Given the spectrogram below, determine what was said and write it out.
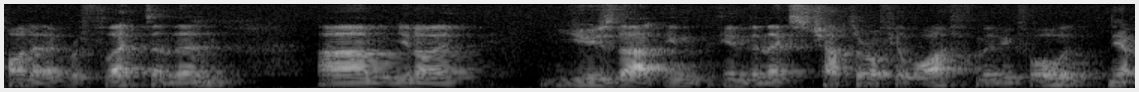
kind of reflect, and then, um, you know, use that in in the next chapter of your life moving forward. Yeah.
